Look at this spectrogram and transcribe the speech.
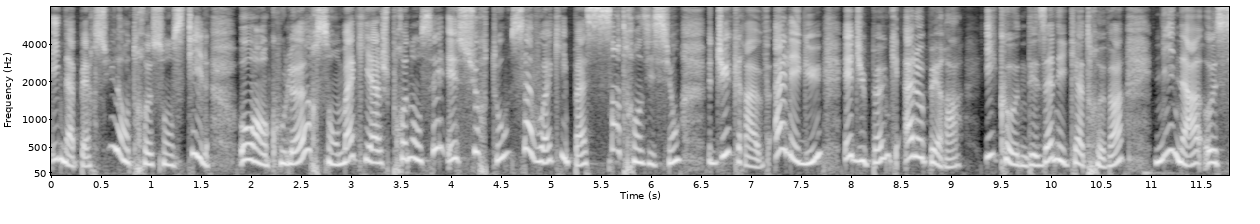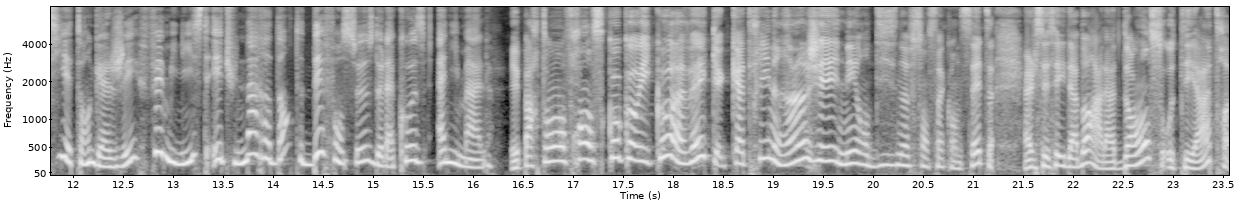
inaperçue entre son style haut en couleur, son maquillage prononcé et surtout sa voix qui passe sans transition du grave à l'aigu et du punk à l'opéra. Icône des années 80, Nina aussi est engagée, féministe et est une ardente défenseuse de la cause animale. Et partons en France, Cocorico avec Catherine Ringer, née en 1957. Elle s'essaye d'abord à la danse, au théâtre,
